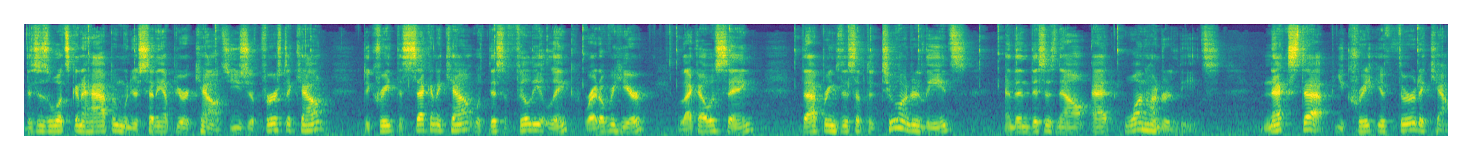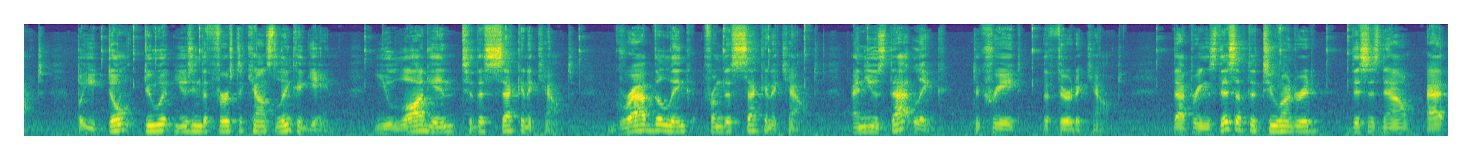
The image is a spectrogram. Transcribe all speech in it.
this is what's going to happen when you're setting up your accounts. Use your first account to create the second account with this affiliate link right over here, like I was saying. That brings this up to 200 leads, and then this is now at 100 leads. Next step, you create your third account, but you don't do it using the first account's link again. You log in to the second account, grab the link from the second account, and use that link to create the third account. That brings this up to 200. This is now at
